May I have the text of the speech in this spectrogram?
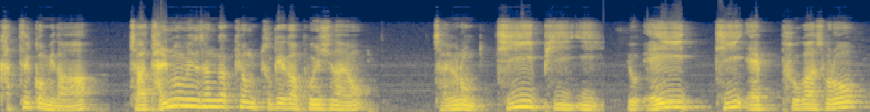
같을 겁니다. 자, 닮음인 삼각형 두 개가 보이시나요? 자, 요 놈 DBE, 요 ADF가 서로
